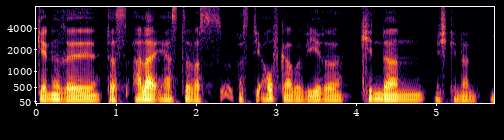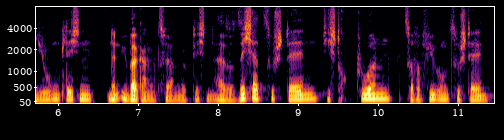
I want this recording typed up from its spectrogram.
generell das allererste, was, was die Aufgabe wäre, Kindern, nicht Kindern, Jugendlichen, einen Übergang zu ermöglichen. Also sicherzustellen, die Strukturen zur Verfügung zu stellen,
